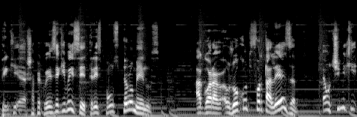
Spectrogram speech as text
Tem que, a Chapecoense tem que vencer, três pontos pelo menos. Agora, o jogo contra o Fortaleza é um time que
